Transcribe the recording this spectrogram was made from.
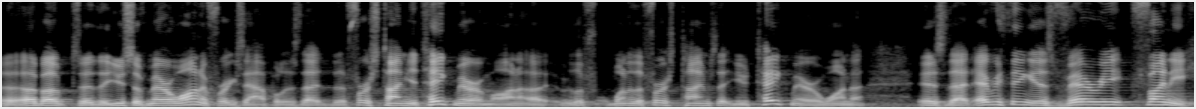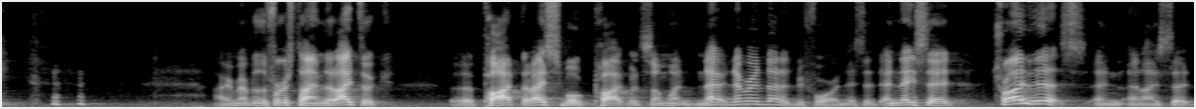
uh, about uh, the use of marijuana, for example, is that the first time you take marijuana, uh, one of the first times that you take marijuana is that everything is very funny. I remember the first time that I took uh, pot, that I smoked pot with someone, ne never had done it before. And they said, and they said try this. And, and I said,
